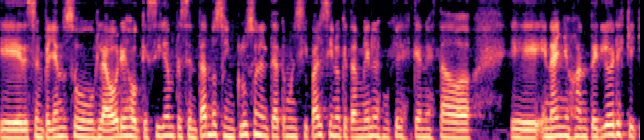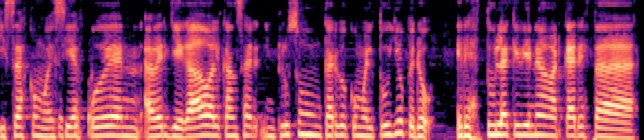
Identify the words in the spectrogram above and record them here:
desempeñando sus labores o que siguen presentándose incluso en el Teatro Municipal, sino que también las mujeres que han estado en años anteriores, que quizás, como decías, pueden haber llegado a alcanzar incluso un cargo como el tuyo, pero eres tú la que viene a marcar esta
